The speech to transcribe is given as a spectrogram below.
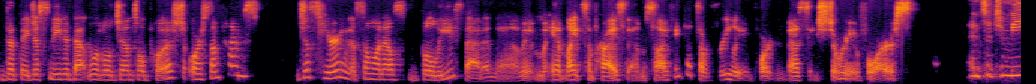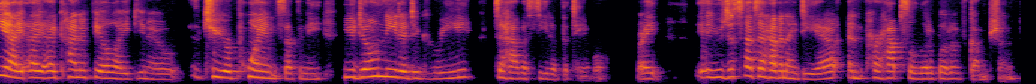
that they just needed that little gentle push, or sometimes just hearing that someone else believes that in them, it, it might surprise them. So I think that's a really important message to reinforce. And so to me, I, I, I kind of feel like, you know, to your point, Stephanie, you don't need a degree to have a seat at the table, right? you just have to have an idea and perhaps a little bit of gumption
